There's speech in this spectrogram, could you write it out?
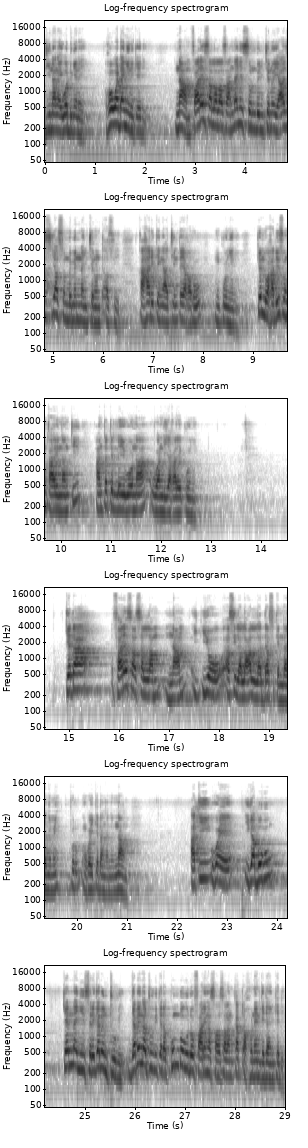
dina ngai wadu ngene ho wadangi ni kedi. Nam fare sallallahu alaihi wasallam danya sondon ceno ya ya sondo men nan ceno taswi ka hari ke ngati ta ya garu nkunyi kendo hadisun qari nanti anta telle yona wandi ya gare kunyi keta fare sa sallam nam yo asila la alla dars ken nyame pour hoy ke dangane nam. Ati hoye iga bogu ken sere gaben tubi gabe nga tubi keda kumbogu do fare nga sallam katta hunen ge jang kedi.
